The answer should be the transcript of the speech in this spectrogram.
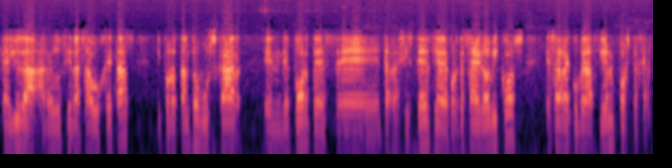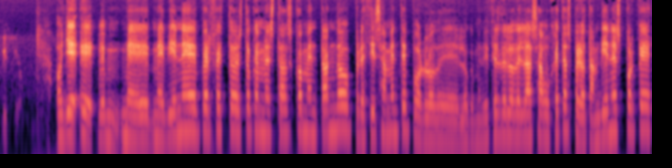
que ayuda a reducir las agujetas y por lo tanto buscar en deportes eh, de resistencia, deportes aeróbicos, esa recuperación post ejercicio. Oye, eh, me, me viene perfecto esto que me estás comentando precisamente por lo de lo que me dices de lo de las agujetas, pero también es porque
